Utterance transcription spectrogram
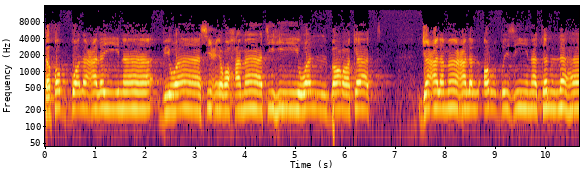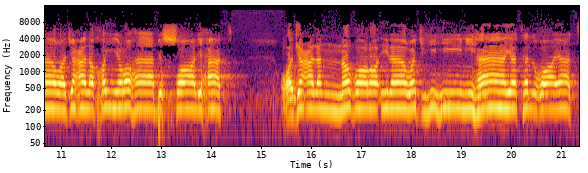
تفضل علينا بواسع رحماته والبركات. جعل ما على الأرض زينة لها وجعل خيرها بالصالحات. وجعل النظر إلى وجهه نهاية الغايات.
